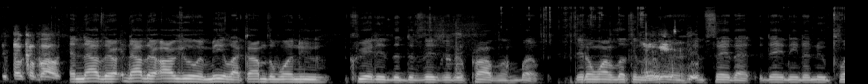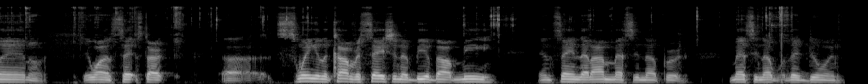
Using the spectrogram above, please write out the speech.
to talk about. And now they're now they're arguing with me like I'm the one who created the division or problem, but they don't want to look in the mm-hmm. mirror and say that they need a new plan or they want to say, start uh, swinging the conversation to be about me and saying that I'm messing up or messing up what they're doing.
